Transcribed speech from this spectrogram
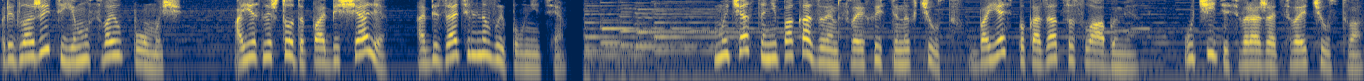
Предложите ему свою помощь. А если что-то пообещали, обязательно выполните. Мы часто не показываем своих истинных чувств, боясь показаться слабыми. Учитесь выражать свои чувства.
